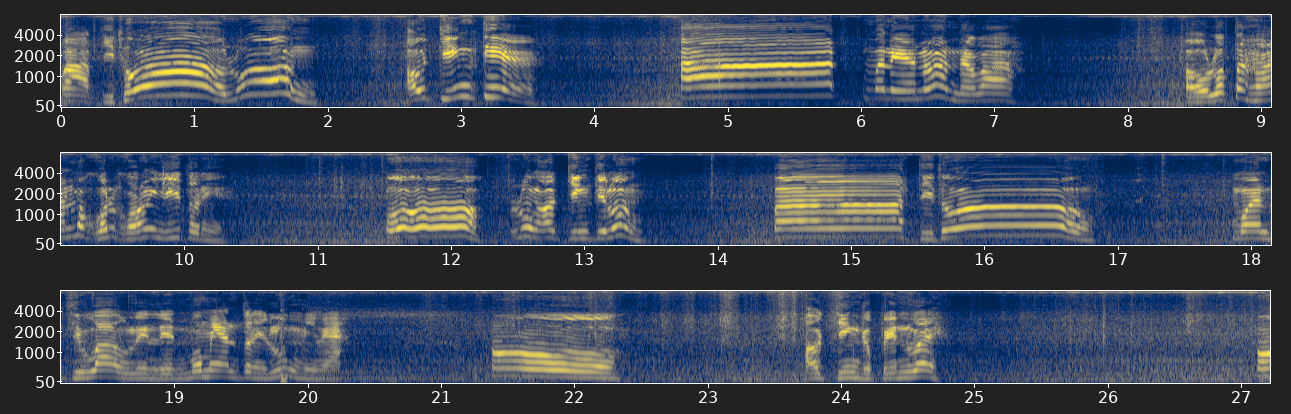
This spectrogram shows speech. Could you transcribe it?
ป้าติโทลุงเอาจริงเตี้ยอาดมาแน่นอนแต่ว่า เอารถทหารมาขนของอีลีตัวนี้ โอ้ลุงเอาจริงติลุงป้าติโทมันสิว่าวเล่นๆโมแมนตัวนี้ลุงนี่แหม่โอ้เอาจริงก็เป็นเว้โอ้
